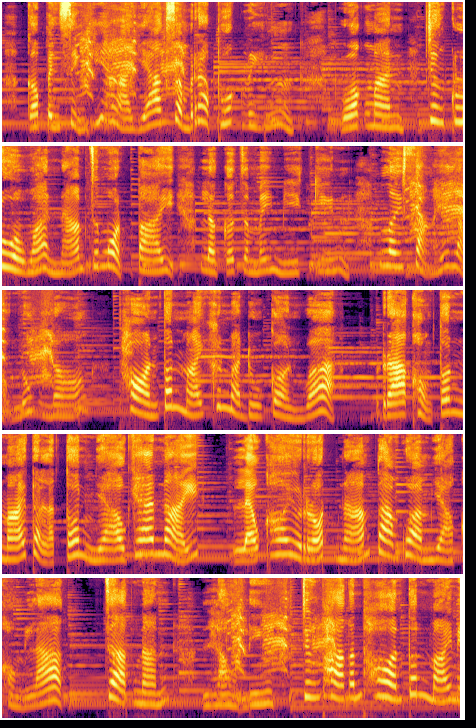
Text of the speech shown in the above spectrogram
ำก็เป็นสิ่งที่หายากสำหรับพวกลิง พวกมันจึงกลัวว่าน้ำจะหมดไป แล้วก็จะไม่มีกิน เลยสั่งให้เหล่าลูกน้อง ถอนต้นไม้ขึ้นมาดูก่อนว่า รากของต้นไม้แต่ละต้นยาวแค่ไหน แล้วค่อยรดน้ำตามความยาวของราก จากนั้นเหล่าลิงจึงพากันถอนต้นไม้ใน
